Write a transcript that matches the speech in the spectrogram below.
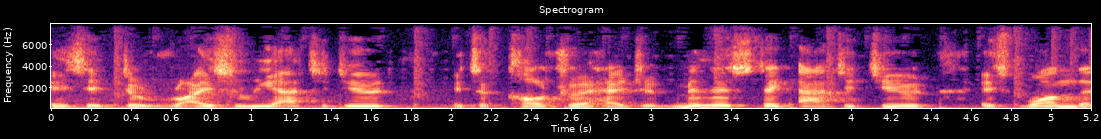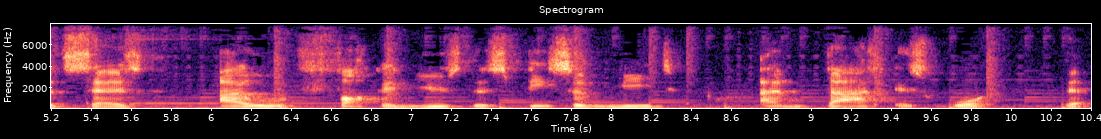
is a derisory attitude. It's a cultural hegemonistic attitude. It's one that says, I will fucking use this piece of meat. And that is what the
